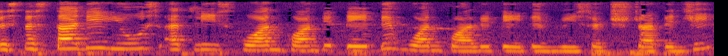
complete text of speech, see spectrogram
Does the study use at least one quantitative, one qualitative research strategy?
